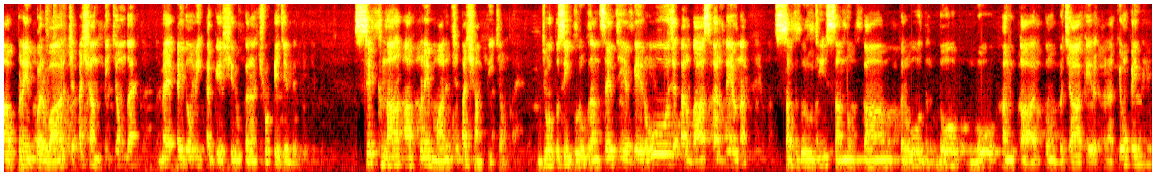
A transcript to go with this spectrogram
ਆਪਣੇ ਪਰਿਵਾਰ 'ਚ ਅਸ਼ਾਂਤੀ ਚਾਹੁੰਦਾ ਹੈ। ਮੈਂ ਇਦੋਂ ਵੀ ਅੱਗੇ ਸ਼ੁਰੂ ਕਰਾਂ, ਛੋਟੇ ਜਿਹੇ ਬਿੰਦੂ। ਸਿੱਖ ਨਾ ਆਪਣੇ ਮਨ 'ਚ ਅਸ਼ਾਂਤੀ ਚਾਹੁੰਦਾ। ਜੋ ਤੁਸੀਂ ਗੁਰੂ ਗ੍ਰੰਥ ਸਾਹਿਬ ਜੀ ਅੱਗੇ ਰੋਜ਼ ਅਰਦਾਸ ਕਰਦੇ ਹੋ ਨਾ, ਸਤਿਗੁਰੂ ਜੀ ਸਾਨੂੰ ਕਾਮ, ਕ੍ਰੋਧ, ਲੋਭ, ਮੋਹ, ਹੰਕਾਰ ਤੋਂ ਬਚਾ ਕੇ ਰੱਖਣਾ ਕਿਉਂ ਕਹਿੰਦੇ ਹੋ?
